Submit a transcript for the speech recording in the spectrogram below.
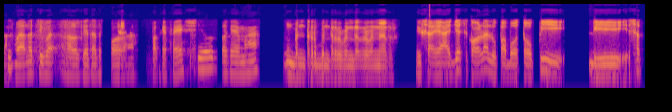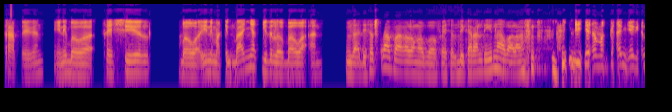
enak banget sih, Pak. Kalau kita di sekolah pakai face shield, pakai mask. Bener, bener, bener, bener. Saya aja sekolah lupa bawa topi di setrap ya kan. Ini bawa face shield, bawa ini makin banyak gitu loh bawaan. Nggak di setrap, Pak, kalau nggak bawa face shield. Di karantina, Pak, langsung. Iya makanya kan.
